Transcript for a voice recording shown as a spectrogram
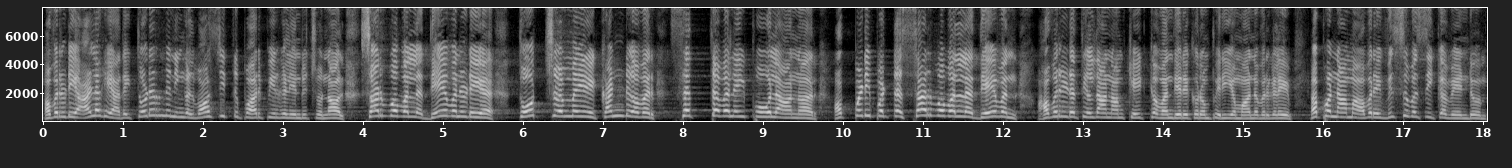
அவருடைய அழகை அதை தொடர்ந்து நீங்கள் வாசித்து பார்ப்பீர்கள் என்று சொன்னால் சர்வ வல்ல தேவனுடைய தோற்றமையை கண்டு அவர் செத்தவனை போல ஆனார் அப்படிப்பட்ட சர்வ வல்ல தேவன் அவரிடத்தில் தான் நாம் கேட்க வந்திருக்கிறோம் பிரியமானவர்களே. அப்ப நாம அவரை விசுவசிக்க வேண்டும்.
